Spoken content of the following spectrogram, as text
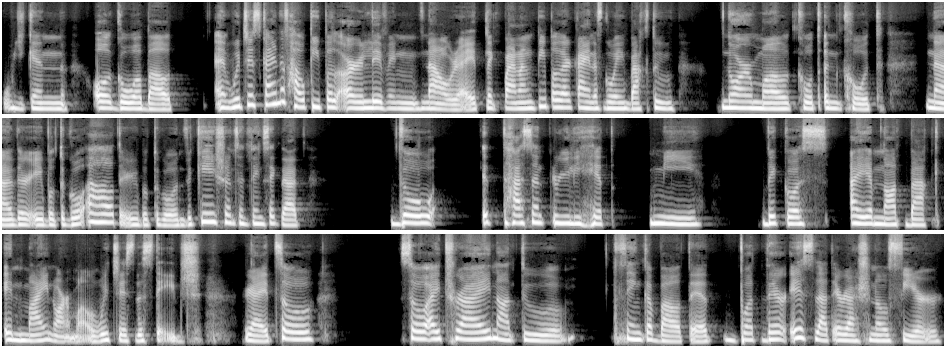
we can all go about, and which is kind of how people are living now, right? Like, parang people are kind of going back to normal, quote unquote, na they're able to go out, they're able to go on vacations and things like that. Though it hasn't really hit me because I am not back in my normal, which is the stage, right? So, so I try not to think about it, but there is that irrational fear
